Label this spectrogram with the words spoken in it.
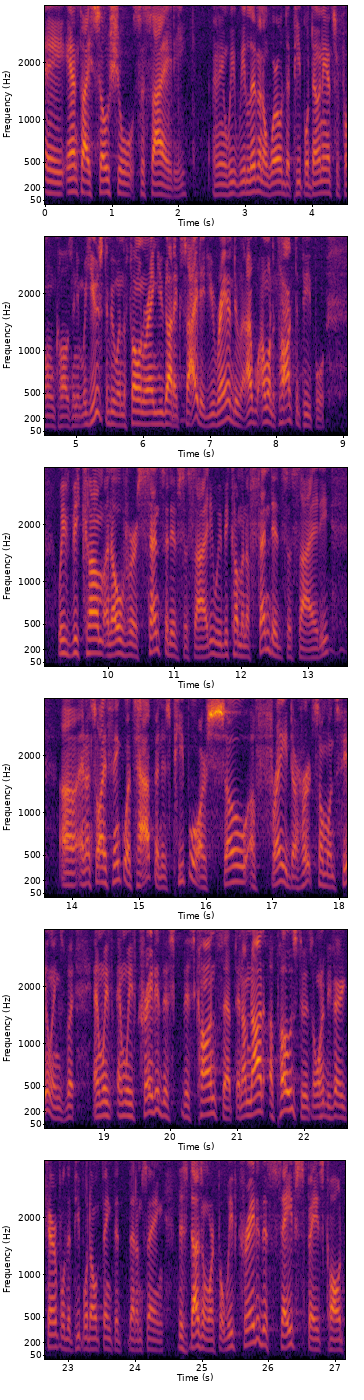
a antisocial society. I mean, we, we live in a world that people don't answer phone calls anymore. It used to be when the phone rang, you got excited, you ran to it. I, I want to talk to people. We've become an oversensitive society. We've become an offended society. Uh, and so I think what's happened is people are so afraid to hurt someone's feelings, but and we've and we've created this this concept, and I'm not opposed to it, so I want to be very careful that people don't think that, that I'm saying this doesn't work, but we've created this safe space called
